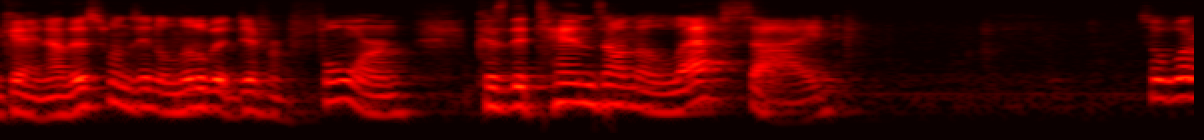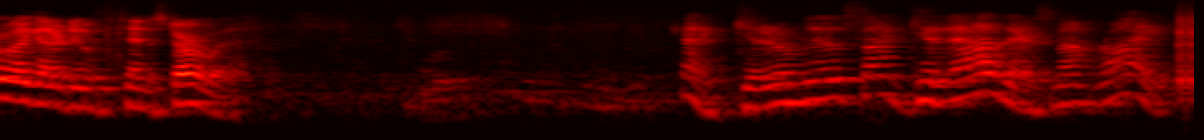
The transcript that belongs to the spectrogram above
Okay, now this one's in a little bit different form because the 10's on the left side. So what do I got to do with the 10 to start with? Gotta get it over the other side. Get it out of there. It's not right.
